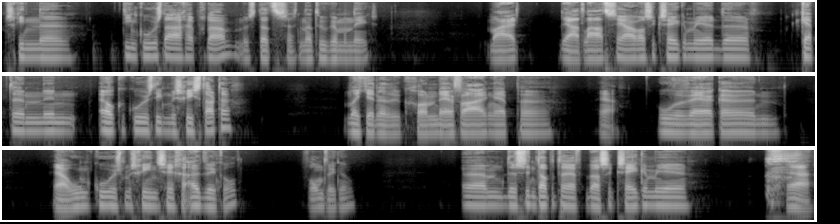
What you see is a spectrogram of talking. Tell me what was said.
misschien eh, tien koersdagen heb gedaan. Dus dat is natuurlijk helemaal niks. Maar ja, het laatste jaar was ik zeker meer de captain in elke koers die ik misschien startte. Omdat je natuurlijk gewoon de ervaring hebt, eh, ja, hoe we werken. En, ja, hoe een koers misschien zich uitwikkelt. Of ontwikkelt. Ehm, dus in dat betreft was ik zeker meer ja,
